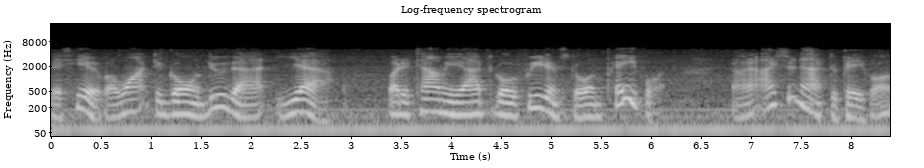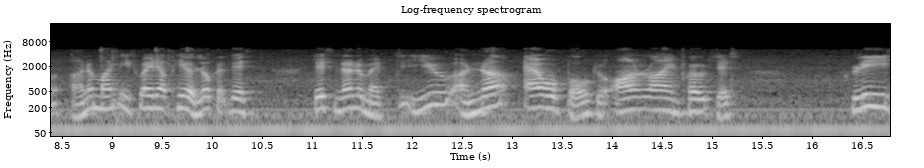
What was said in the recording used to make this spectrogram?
This here. If I want to go and do that, yeah. But they tell me I have to go to Freedom Store and pay for it. I, I shouldn't have to pay for it. On a monthly, right up here. Look at this. This another message. You are not eligible to online purchase. Please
